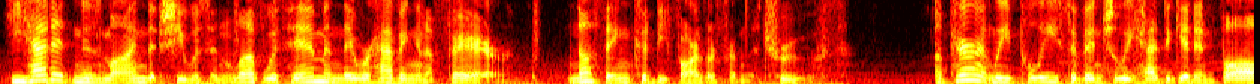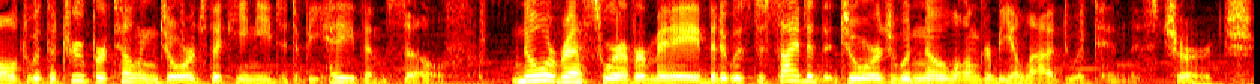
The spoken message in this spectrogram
he had it in his mind that she was in love with him and they were having an affair. Nothing could be farther from the truth. Apparently, police eventually had to get involved, with a trooper telling George that he needed to behave himself. No arrests were ever made, but it was decided that George would no longer be allowed to attend this church.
